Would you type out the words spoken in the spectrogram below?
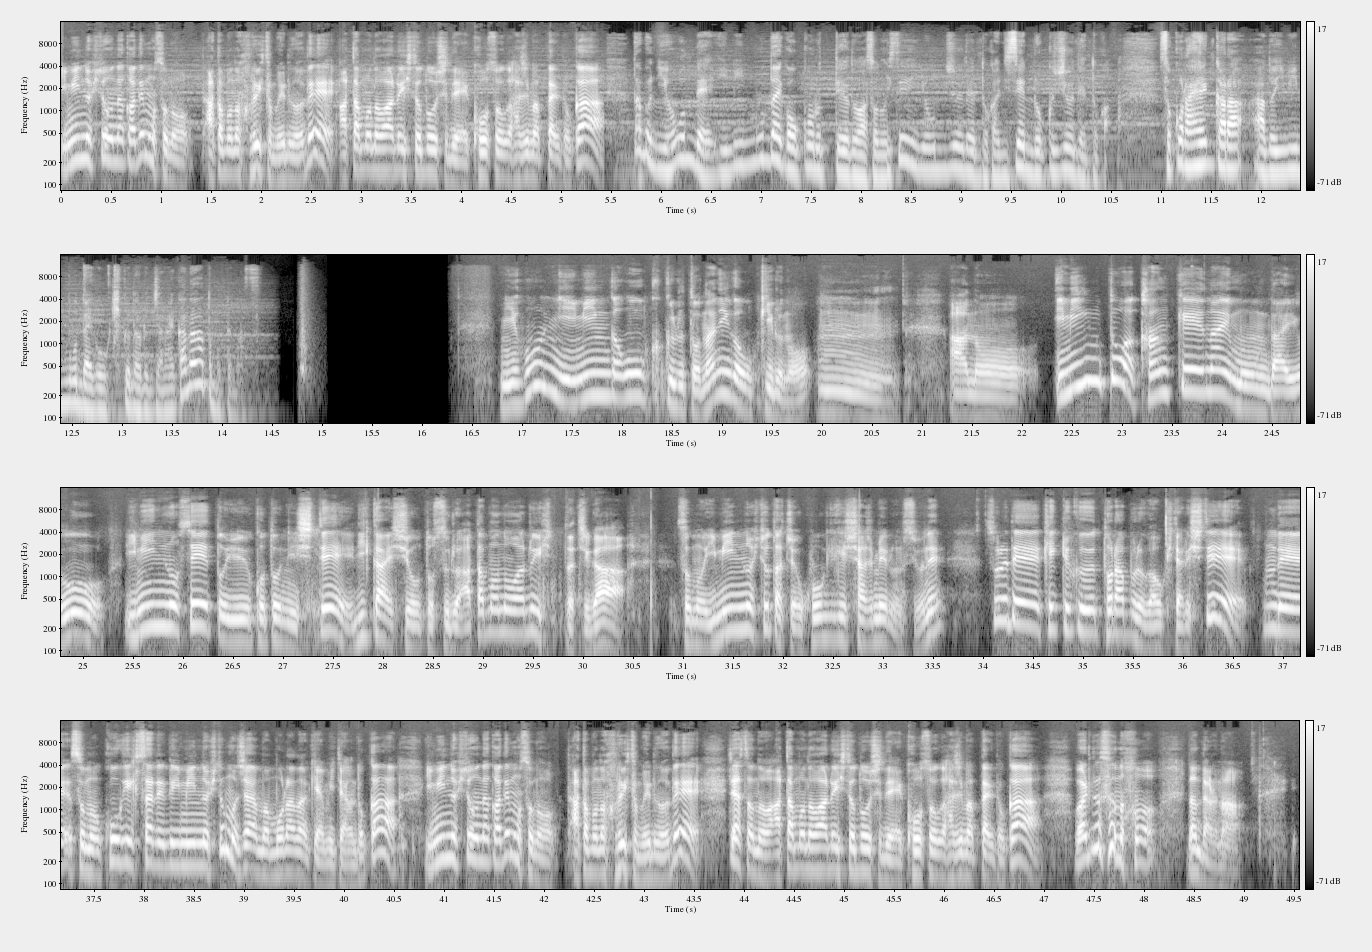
移民の人の中でもその頭の悪い人もいるので頭の悪い人同士で抗争が始まったりとか多分日本で移民問題が起こるっていうのはその2040年とか2060年とかそこら辺からあの移民問題が大きくなるんじゃないかなと思ってます。日本に移民が多く来ると何が起きるの？うん。あの、移民とは関係ない問題を移民のせいということにして理解しようとする頭の悪い人たちが、その移民の人たちを攻撃し始めるんですよね。それで結局トラブルが起きたりして、で、その攻撃される移民の人もじゃあ守らなきゃみたいなとか、移民の人の中でもその頭の悪い人もいるので、じゃあその頭の悪い人同士で抗争が始まったりとか、割とその、なんだろうな、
